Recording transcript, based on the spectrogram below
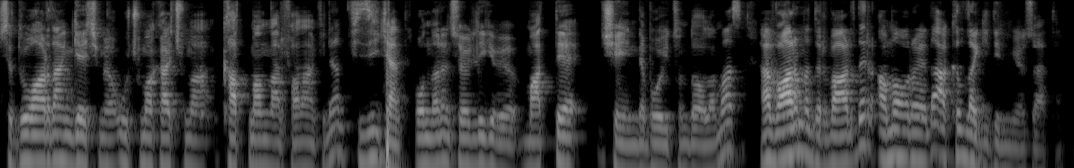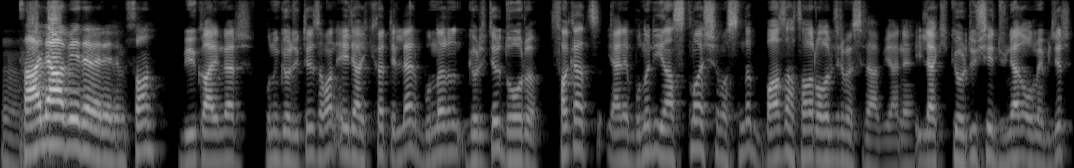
İşte duvardan geçme, uçma, kaçma, katmanlar falan filan. Fiziken onların söylediği gibi madde şeyinde boyutunda olamaz. Ha var mıdır? Vardır ama oraya da akılla gidilmiyor zaten. Salih abiye de verelim son. büyük alimler bunu gördükleri zaman ehli hakikat dediler. Bunların gördükleri doğru. Fakat yani bunları yansıtma aşamasında bazı hatalar olabilir mesela abi. Yani illaki gördüğü şey dünyada olmayabilir.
